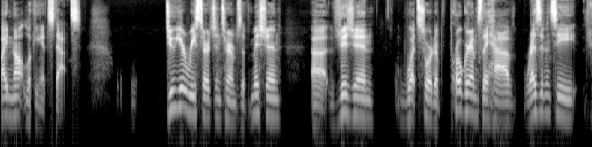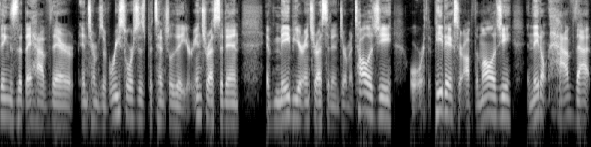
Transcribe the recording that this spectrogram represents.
by not looking at stats. Do your research in terms of mission, uh, vision, what sort of programs they have, residency things that they have there in terms of resources potentially that you're interested in. If maybe you're interested in dermatology or orthopedics or ophthalmology and they don't have that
